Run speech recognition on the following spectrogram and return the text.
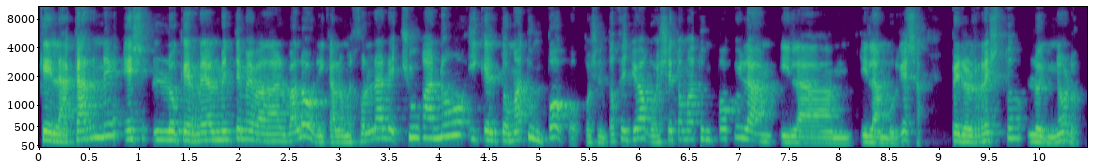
que la carne es lo que realmente me va a dar valor y que a lo mejor la lechuga no y que el tomate un poco. Pues entonces yo hago ese tomate un poco y la, y la, y la hamburguesa, pero el resto lo ignoro.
